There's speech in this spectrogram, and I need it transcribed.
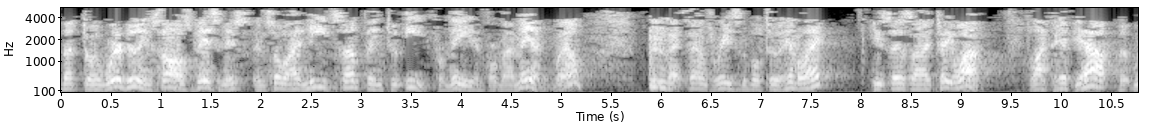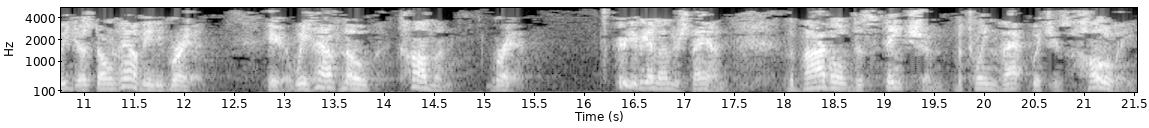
but uh, we're doing Saul's business, and so I need something to eat for me and for my men. Well, that sounds reasonable to Ahimelech. He says, I tell you what, I'd like to help you out, but we just don't have any bread here. We have no common bread. Here you begin to understand the Bible distinction between that which is holy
